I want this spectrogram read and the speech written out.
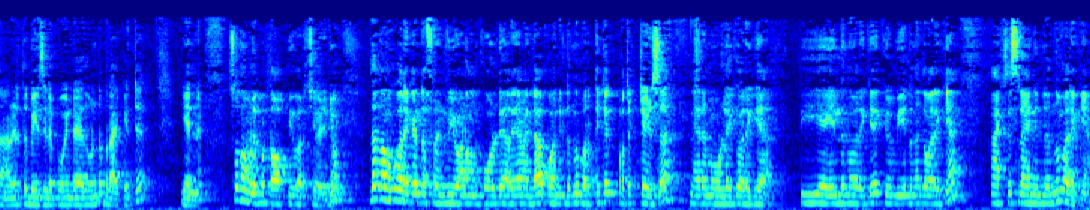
താഴത്തെ ബേസിലെ പോയിന്റ് ആയതുകൊണ്ട് ബ്രാക്കറ്റ് എൻ സോ നമ്മളിപ്പോൾ ടോപ്പ് വ്യൂ വരച്ചു കഴിഞ്ഞു. ഇത് നമുക്ക് വരയ്ക്കേണ്ട ഫ്രണ്ട് വ്യൂ ആണ്. നമുക്ക് ഓൾറെഡി അറിയാം. എല്ലാ പോയിന്റിൽ നിന്നും വെർട്ടിക്കൽ പ്രൊജക്ടേഴ്സ് നേരെ മുകളിലേക്ക് വരയ്ക്കുക. പി എയിൽ നിന്ന് വരയ്ക്കുക ക്യൂ ബിയിൽ നിന്നൊക്കെ വരയ്ക്കുക ആക്സിസ് ലൈനിൽ നിന്നും വരയ്ക്കുക.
